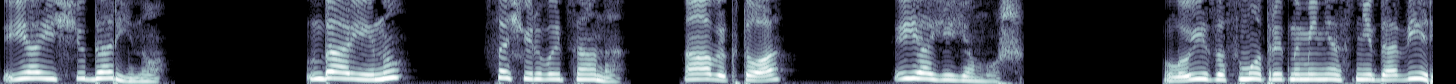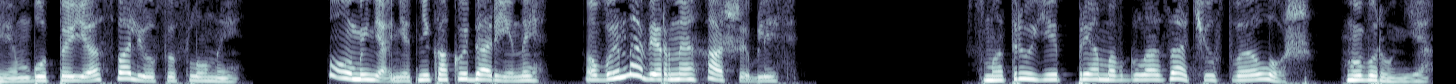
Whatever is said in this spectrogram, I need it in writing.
Я ищу Дарину». «Дарину?» — сощуривается она. «А вы кто?» «Я ее муж». Луиза смотрит на меня с недоверием, будто я свалился с луны. «У меня нет никакой Дарины. Вы, наверное, ошиблись». Смотрю ей прямо в глаза, чувствуя ложь. Врунья.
